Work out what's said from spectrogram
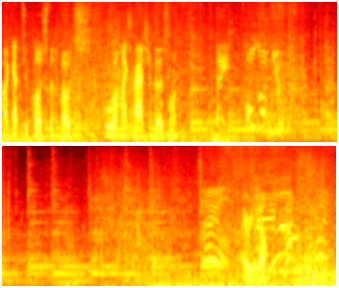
Oh, I got too close to the boats. Ooh, I might crash into this one. Hey, hold on, you. Sail. There we go. Catch the wind.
